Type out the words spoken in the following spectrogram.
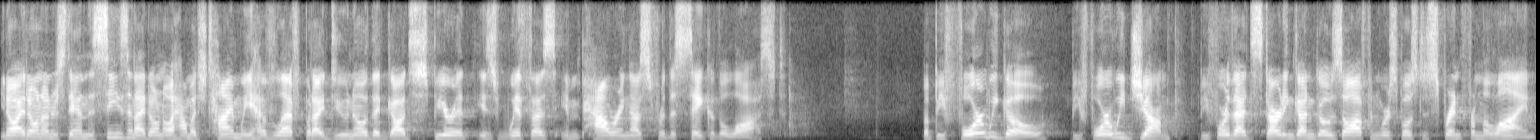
You know, I don't understand the season. I don't know how much time we have left, but I do know that God's Spirit is with us, empowering us for the sake of the lost. But before we go, before we jump, before that starting gun goes off and we're supposed to sprint from the line,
